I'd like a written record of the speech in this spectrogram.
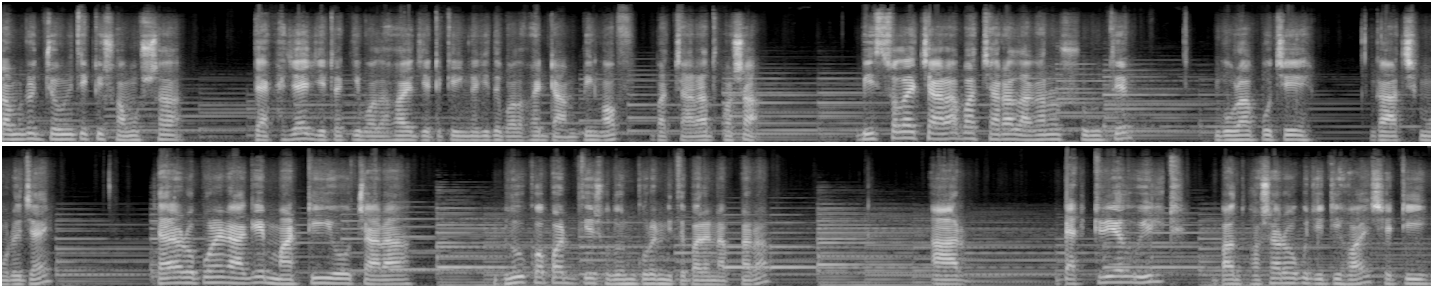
টমেটোর জমিতে একটি সমস্যা দেখা যায়, যেটা কি বলা হয়, যেটাকে ইংরেজিতে বলা হয় ডাম্পিং অফ বা চারা ধসা। বীজতলায় চারা বা চারা লাগানোর শুরুতে গোড়া পচে গাছ মরে যায়। চারা রোপণের আগে মাটি ও চারা ব্লু কপার দিয়ে শোধন করে নিতে পারেন আপনারা। আর ব্যাকটেরিয়াল উইল্ট বা ধসা রোগ যেটি হয়, সেটি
